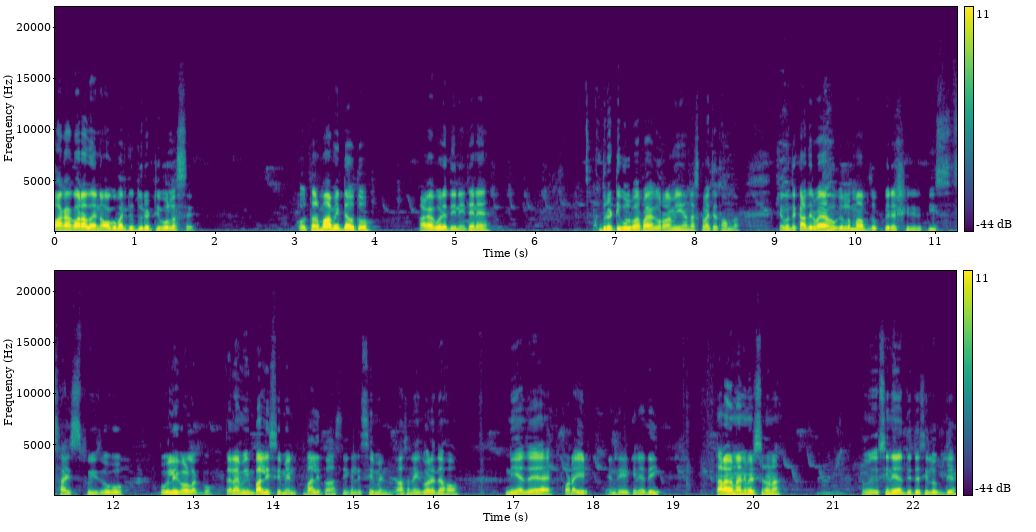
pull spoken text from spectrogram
পাকা করা যায় না। অগবাড়িতে দূরে টিবল আছে। ও তোর মামিরটাও তো, পাকা করে দিই তাই না? দূরে টিবল পার পাকা করো আমি এখানে আজকে পাইতে থাম না। মধ্যে কাদের ভাইয়া হোক গেলো মাপ যোগ করে সিঁড়ির কি সাইজ সুইজ ওগো ওগুলি করা লাগবো। তাহলে আমি বালি সিমেন্ট বালি তো আছি খালি সিমেন্ট আছে নাকি ঘরে দেখো। নিয়ে যায় কটা ইট এন থেকে কিনে দিই। তার আগে নানি বেরছিল না? আমি সিনে দিতেছি লোক দিয়ে।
